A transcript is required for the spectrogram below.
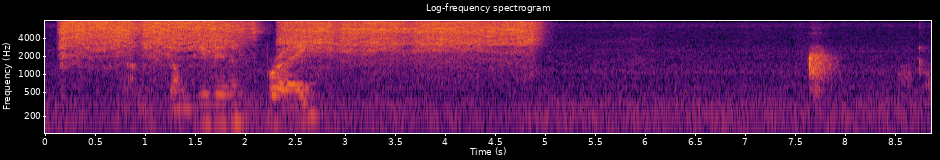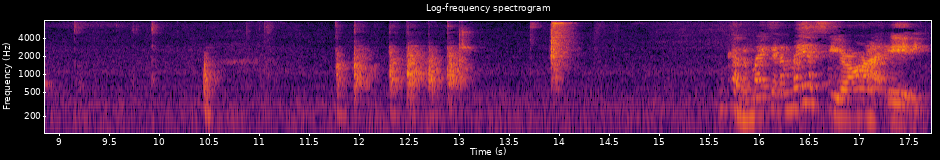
I'm just gonna give it a spray. I'm kind of making a mess here, aren't I, Eddie?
